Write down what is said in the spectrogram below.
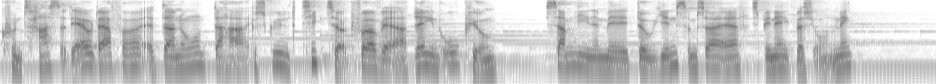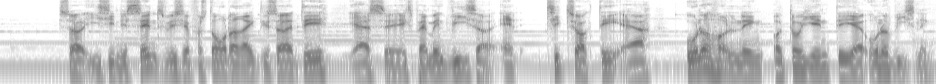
kontrast, og det er jo derfor, at der er nogen, der har beskyldt TikTok for at være ren opium, sammenlignet med Douyin, som så er spinatversionen, ikke? Så i sin essens, hvis jeg forstår dig rigtigt, så er det, jeres øh, eksperiment viser, at TikTok, det er underholdning, og doyen, det er undervisning.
